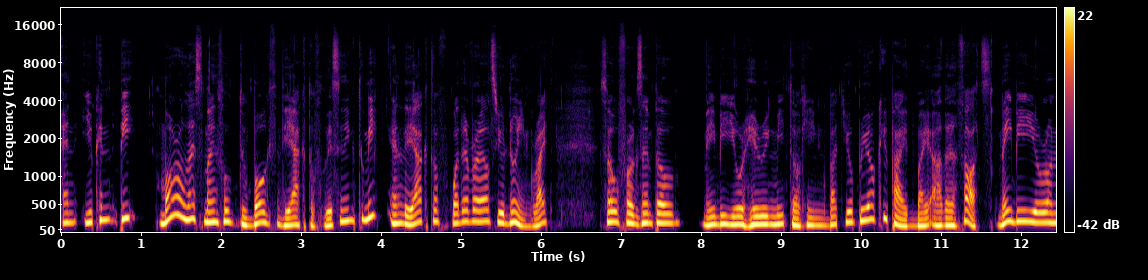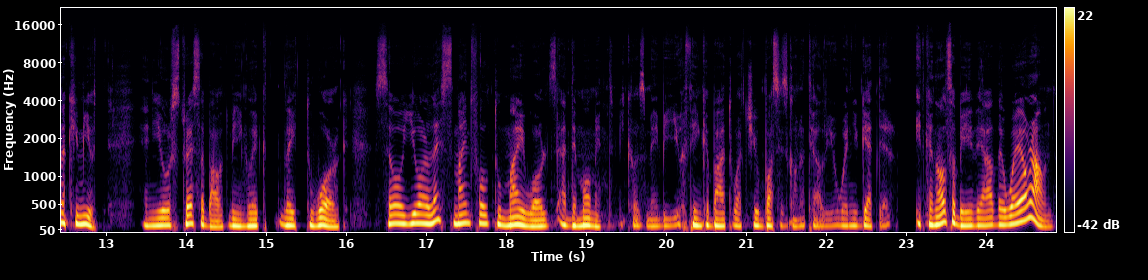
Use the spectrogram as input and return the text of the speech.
And you can be more or less mindful to both the act of listening to me and the act of whatever else you're doing, right? So, for example, maybe you're hearing me talking, but you're preoccupied by other thoughts. Maybe you're on a commute and you're stressed about being late, late to work, so you are less mindful to my words at the moment because maybe you think about what your boss is gonna tell you when you get there. It can also be the other way around.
